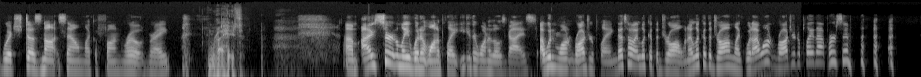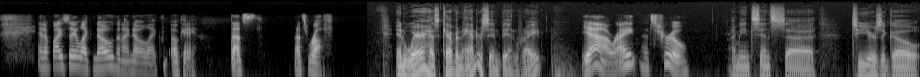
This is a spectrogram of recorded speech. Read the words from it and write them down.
Which does not sound like a fun road, right? right. Um, I certainly wouldn't want to play either one of those guys. I wouldn't want Roger playing. That's how I look at the draw. When I look at the draw, I'm like, would I want Roger to play that person? and if I say like no, then I know like okay, that's that's rough. And where has Kevin Anderson been, right? Yeah, right. That's true. I mean, since uh, two years ago,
